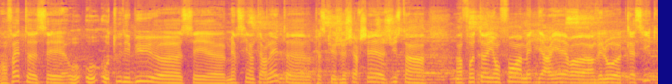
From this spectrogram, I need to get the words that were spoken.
En fait, euh, c'est au, tout début, euh, c'est euh, merci Internet parce que je cherchais juste un, un fauteuil enfant à mettre derrière un vélo classique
